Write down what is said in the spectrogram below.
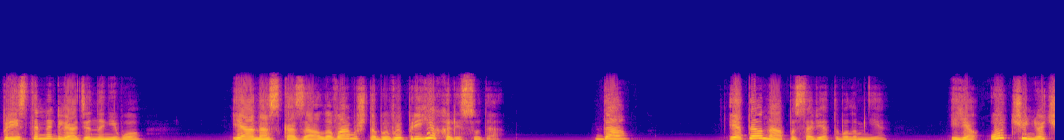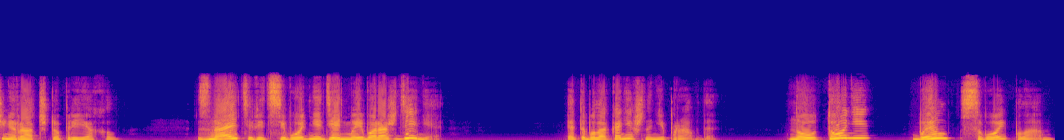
пристально глядя на него. «И она сказала вам, чтобы вы приехали сюда?» «Да, это она посоветовала мне, и я очень-очень рад, что приехал. Знаете, ведь сегодня день моего рождения». Это была, конечно, неправда но у Тони был свой план.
